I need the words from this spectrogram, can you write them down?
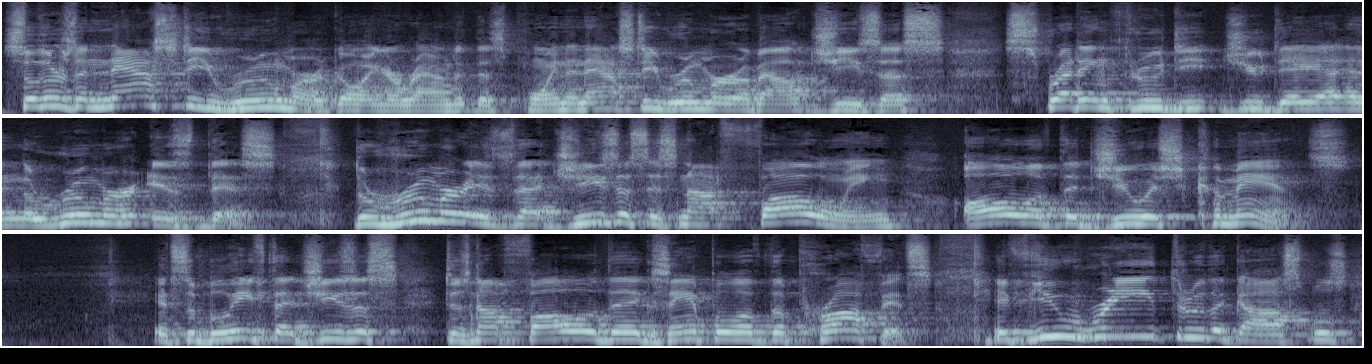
So there's a nasty rumor going around at this point, a nasty rumor about Jesus spreading through Judea. And the rumor is this the rumor is that Jesus is not following all of the Jewish commands. It's a belief that Jesus does not follow the example of the prophets. If you read through the Gospels,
